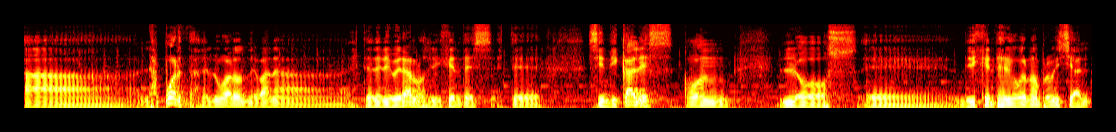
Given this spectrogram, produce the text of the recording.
a las puertas del lugar donde van a este, deliberar los dirigentes este, sindicales con los eh, dirigentes del gobierno provincial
